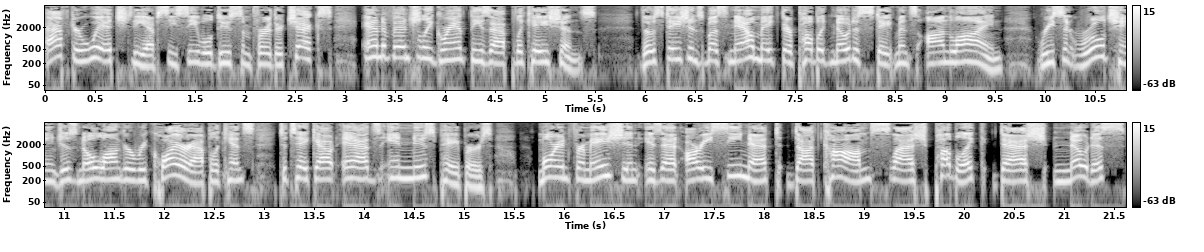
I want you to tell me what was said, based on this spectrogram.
after which the FCC will do some further checks and eventually grant these applications. Those stations must now make their public notice statements online. Recent rule changes no longer require applicants to take out ads in newspapers. More information is at recnet.com slash public dash notice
